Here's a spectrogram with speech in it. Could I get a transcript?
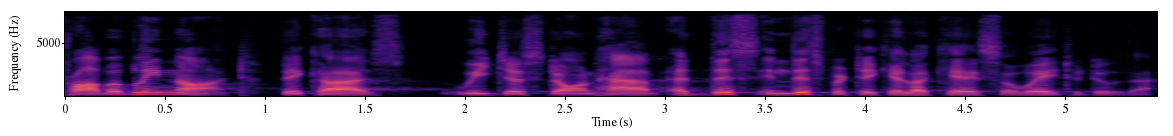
probably not, because we just don't have, at this, in this particular case, a way to do that.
